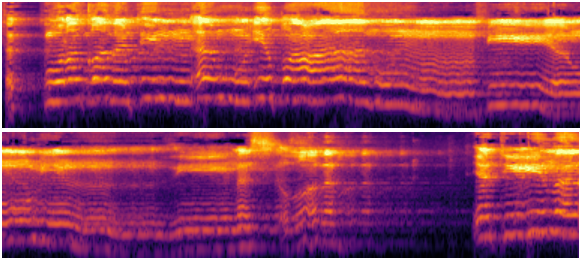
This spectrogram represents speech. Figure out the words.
فك رقبة أو إطعام في يوم ذي مسغبة يتيما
